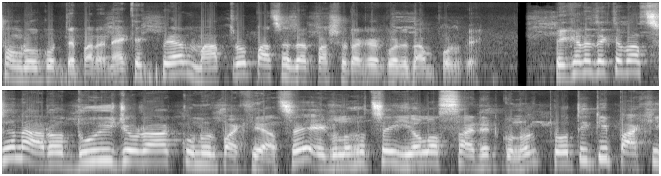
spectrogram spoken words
সংগ্রহ করতে পারেন। এক এক পেয়ার মাত্র পাঁচ হাজার পাঁচশো টাকা করে দাম পড়বে। এখানে দেখতে পাচ্ছেন আরও দুই জোড়া কুনুর পাখি আছে। এগুলো হচ্ছে ইয়েলো সাইডেড কুনুর। প্রতিটি পাখি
